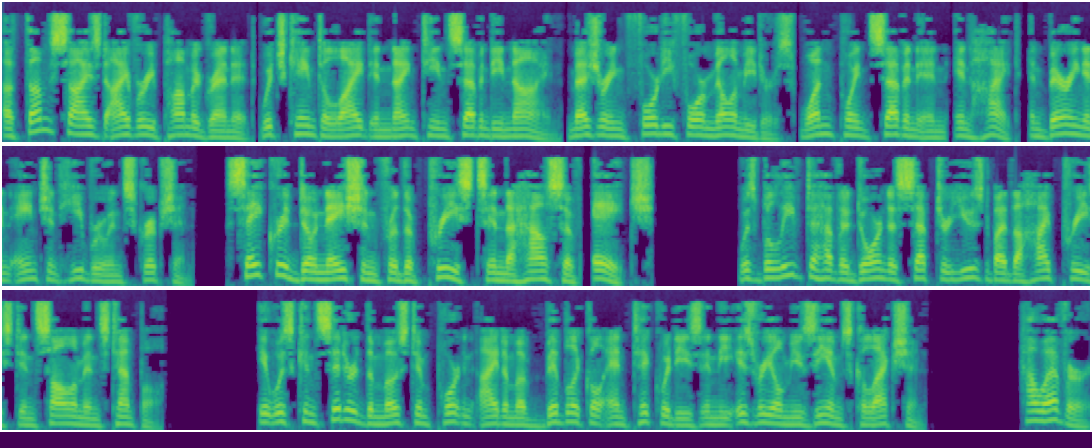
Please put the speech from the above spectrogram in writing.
A thumb-sized ivory pomegranate which came to light in 1979 measuring 44 mm 1.7 in in height, and bearing an ancient Hebrew inscription, "'Sacred donation for the priests in the house of H' was believed to have adorned a scepter used by the high priest in Solomon's temple. It was considered the most important item of biblical antiquities in the Israel Museum's collection. However,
